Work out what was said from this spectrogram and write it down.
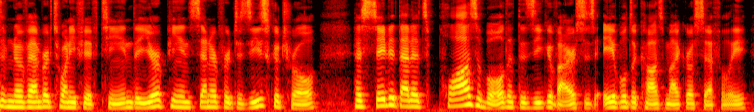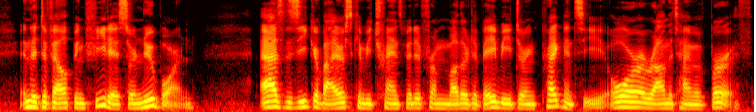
of November 2015, the European Center for Disease Control has stated that it's plausible that the Zika virus is able to cause microcephaly in the developing fetus or newborn, as the Zika virus can be transmitted from mother to baby during pregnancy or around the time of birth.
